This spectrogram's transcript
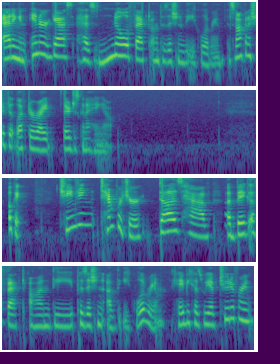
adding an inert gas has no effect on the position of the equilibrium. It's not going to shift it left or right, they're just going to hang out. Okay, changing temperature does have a big effect on the position of the equilibrium, okay, because we have two different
